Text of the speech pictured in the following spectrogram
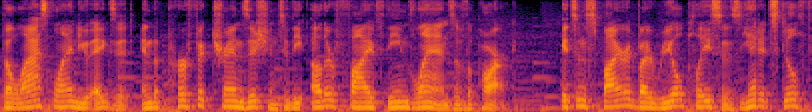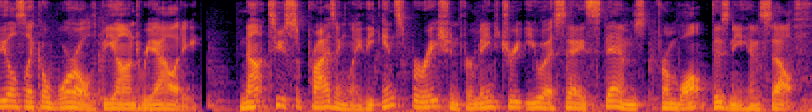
the last land you exit, and the perfect transition to the other five themed lands of the park. It's inspired by real places, yet it still feels like a world beyond reality. Not too surprisingly, the inspiration for Main Street USA stems from Walt Disney himself.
